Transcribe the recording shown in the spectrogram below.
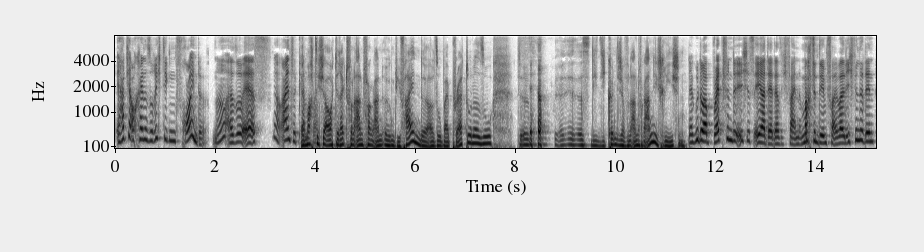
er hat ja auch keine so richtigen Freunde. Ne? Also er ist ja Einzelkämpfer. Er macht sich ja auch direkt von Anfang an irgendwie Feinde. Also bei Pratt oder so, äh, es- die, die können sich ja von Anfang an nicht riechen. Ja gut, aber Brad finde ich ist eher der, der sich Feinde macht in dem Fall, weil ich finde den,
